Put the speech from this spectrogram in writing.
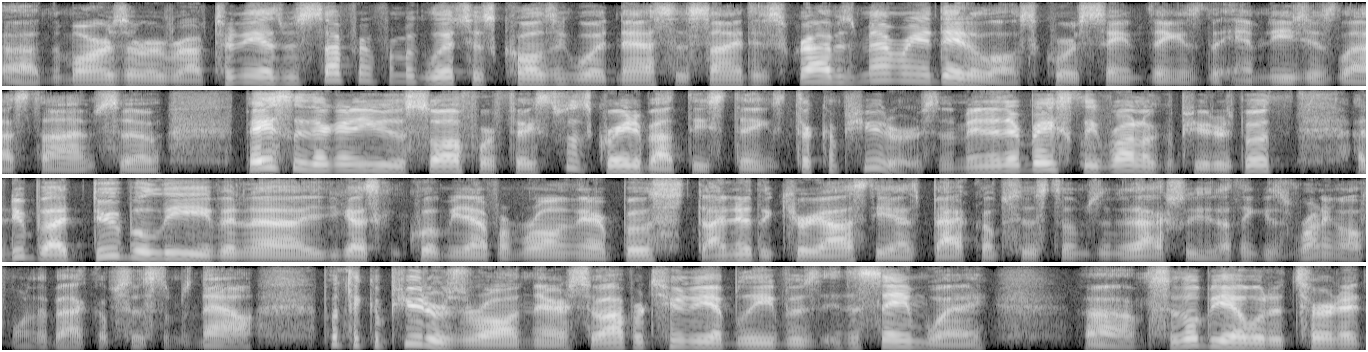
Uh, the Mars rover Opportunity has been suffering from a glitch that's causing what NASA scientists describe as memory and data loss. Of course, same thing as the amnesias last time. So basically, they're going to use a software fix. That's what's great about these things. They're computers. I mean, they're basically run on computers. Both, I do, I do believe, and uh, you guys can quote me now if I'm wrong there. Both, I know the Curiosity has backup systems, and it actually, I think, is running off one of the backup systems now. But the computers are on there. So Opportunity, I believe, is the same way. Um, so they'll be able to turn it,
